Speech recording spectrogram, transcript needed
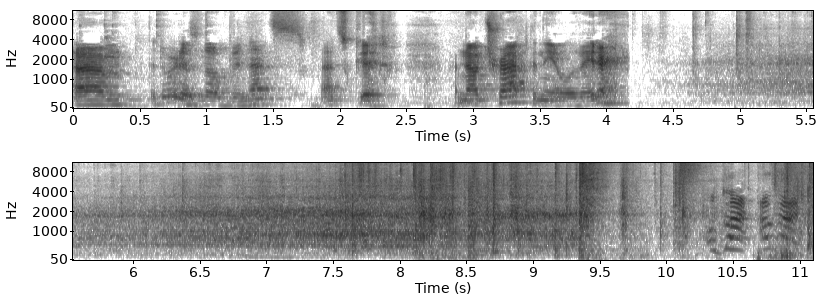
Um, the door doesn't open. That's that's good. I'm now trapped in the elevator. Oh god! Oh god!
